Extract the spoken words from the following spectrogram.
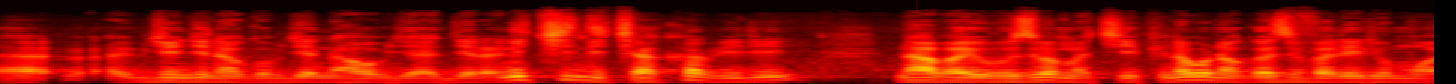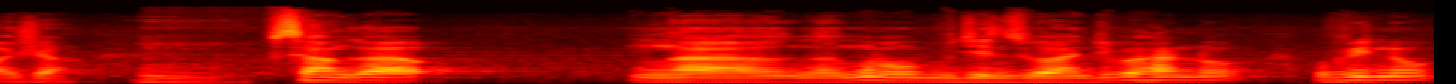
Eh, ibyo njye ntabwo bye naho byagera n'ikindi cya kabiri ni abayobozi b'amakipe. Nabo ntabwo azi valere mu aja usanga nka- nk'umugenzi wanjye uba hano bino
